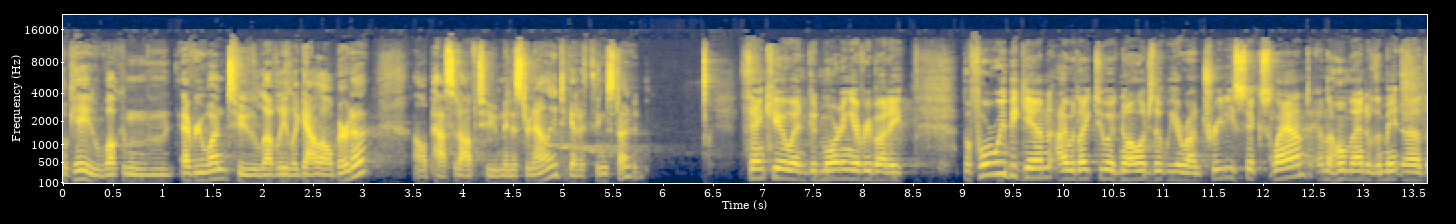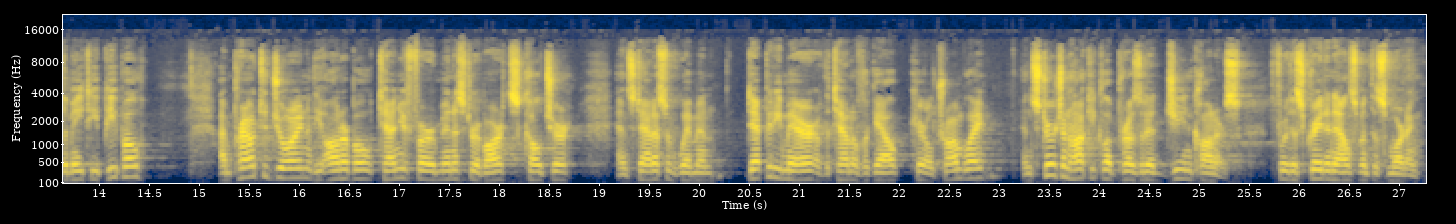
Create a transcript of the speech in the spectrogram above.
Okay, welcome everyone to lovely Legal, Alberta. I'll pass it off to Minister Nally to get things started. Thank you, and good morning, everybody. Before we begin, I would like to acknowledge that we are on Treaty 6 land and the homeland of the, uh, the Métis people. I'm proud to join the Honourable Tanya Fir, Minister of Arts, Culture, and Status of Women, Deputy Mayor of the town of Legal, Carol Tremblay, and Sturgeon Hockey Club President Gene Connors for this great announcement this morning.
